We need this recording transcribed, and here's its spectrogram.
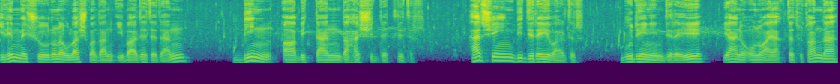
ilim ve şuuruna ulaşmadan ibadet eden, bin abitten daha şiddetlidir. Her şeyin bir direği vardır. Bu dinin direği, yani onu ayakta tutan da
